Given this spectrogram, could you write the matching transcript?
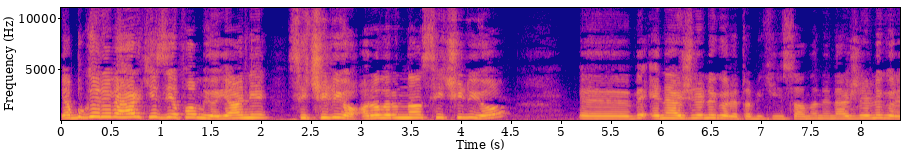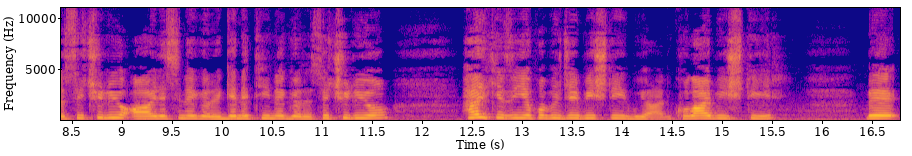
Ya bu görevi herkes yapamıyor. Yani seçiliyor. Aralarından seçiliyor. Ee, ve enerjilerine göre tabii ki insanların enerjilerine göre seçiliyor. Ailesine göre, genetiğine göre seçiliyor. Herkesin yapabileceği bir iş değil bu yani. Kolay bir iş değil. Ve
